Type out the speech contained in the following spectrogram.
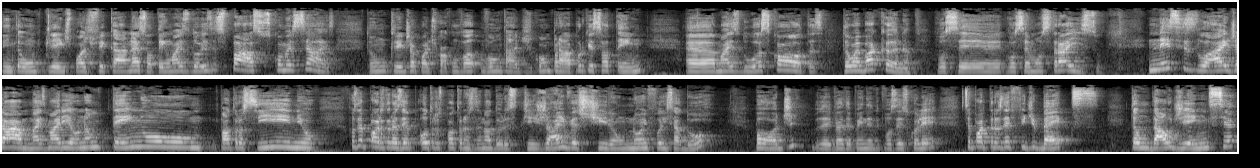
Então o cliente pode ficar, né? Só tem mais dois espaços comerciais. Então o cliente já pode ficar com vontade de comprar porque só tem é, mais duas cotas. Então é bacana você, você mostrar isso. Nesse slide, ah, mas Maria, eu não tenho patrocínio. Você pode trazer outros patrocinadores que já investiram no influenciador. Pode, vai dependendo do que você escolher. Você pode trazer feedbacks então, da audiência.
